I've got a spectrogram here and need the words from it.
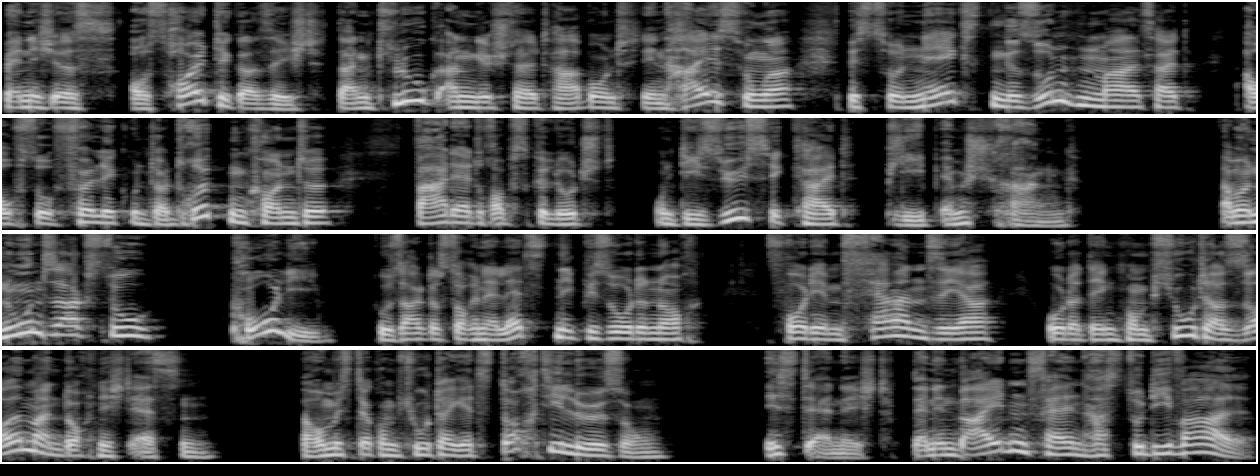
Wenn ich es aus heutiger Sicht dann klug angestellt habe und den Heißhunger bis zur nächsten gesunden Mahlzeit auch so völlig unterdrücken konnte, war der Drops gelutscht und die Süßigkeit blieb im Schrank. Aber nun sagst du, Poli, du sagtest doch in der letzten Episode noch, vor dem Fernseher oder dem Computer soll man doch nicht essen. Warum ist der Computer jetzt doch die Lösung? Ist er nicht. Denn in beiden Fällen hast du die Wahl.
